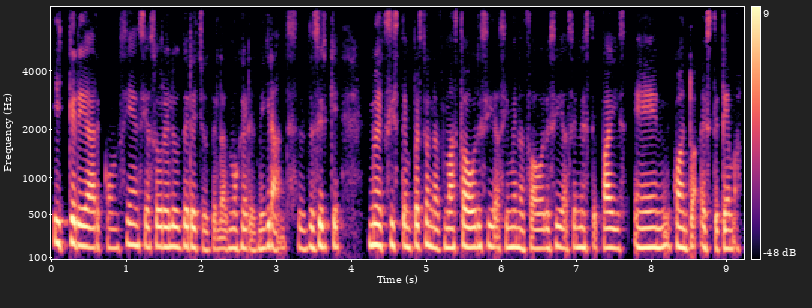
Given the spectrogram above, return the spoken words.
y crear conciencia sobre los derechos de las mujeres migrantes. Es decir, que no existen personas más favorecidas y menos favorecidas en este país en cuanto a este tema.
